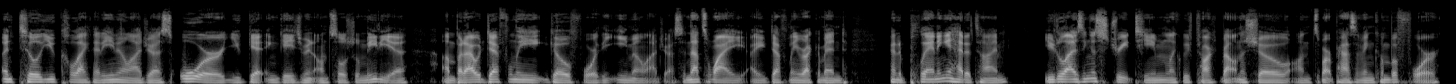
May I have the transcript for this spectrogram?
until you collect that email address or you get engagement on social media. Um, but I would definitely go for the email address. And that's why I definitely recommend kind of planning ahead of time, utilizing a street team like we've talked about on the show on Smart Passive Income before,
